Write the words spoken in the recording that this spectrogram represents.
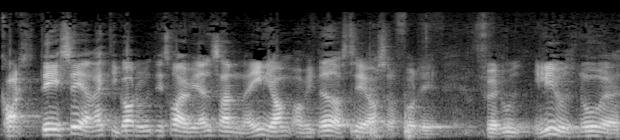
Godt. Det ser rigtig godt ud. Det tror jeg, vi alle sammen er enige om, og vi glæder os til også at få det ført ud i livet. Nu uh,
